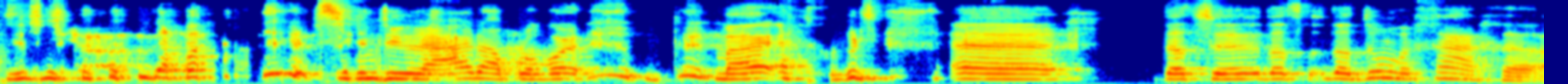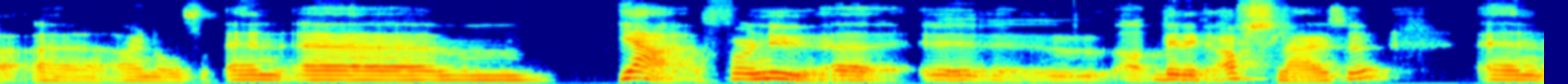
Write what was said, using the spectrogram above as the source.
Dus ja. het is een dure aardappelen. Maar goed, dat, uh, dat, dat doen we graag, uh, Arnold. En uh, ja, voor nu wil ik afsluiten. En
